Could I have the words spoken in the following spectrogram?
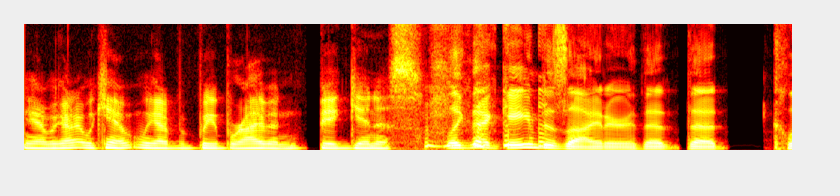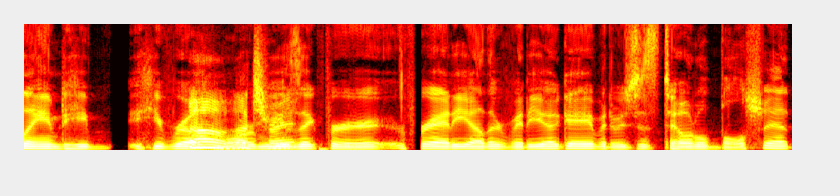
Yeah, we got we can't we got to be bribing Big Guinness. like that game designer that that claimed he he wrote Oh, more that's right. music for for any other video game, and it was just total bullshit.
